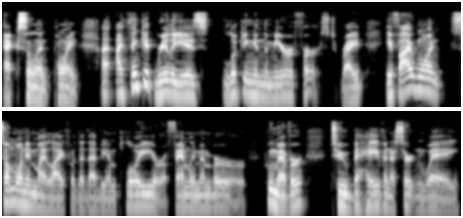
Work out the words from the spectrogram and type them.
Excellent point. I, I, think it really is looking in the mirror first, right? If I want someone in my life, whether that be employee or a family member or whomever, to behave in a certain way,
